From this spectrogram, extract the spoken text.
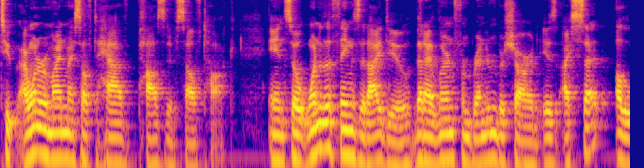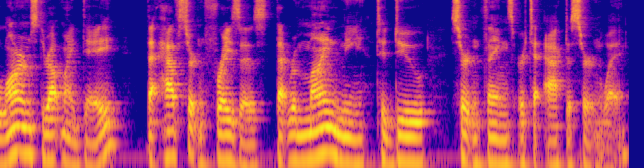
to I want to remind myself to have positive self-talk. And so one of the things that I do that I learned from Brendon Burchard is I set alarms throughout my day that have certain phrases that remind me to do certain things or to act a certain way.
